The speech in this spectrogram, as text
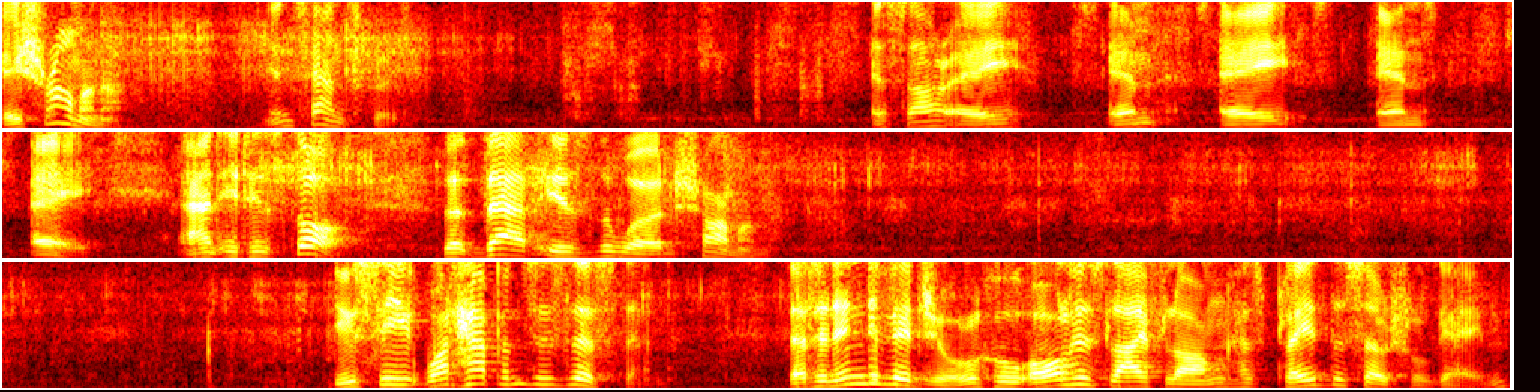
a Shramana in Sanskrit. S R A M A N A. And it is thought that that is the word shaman. You see, what happens is this then that an individual who all his life long has played the social game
